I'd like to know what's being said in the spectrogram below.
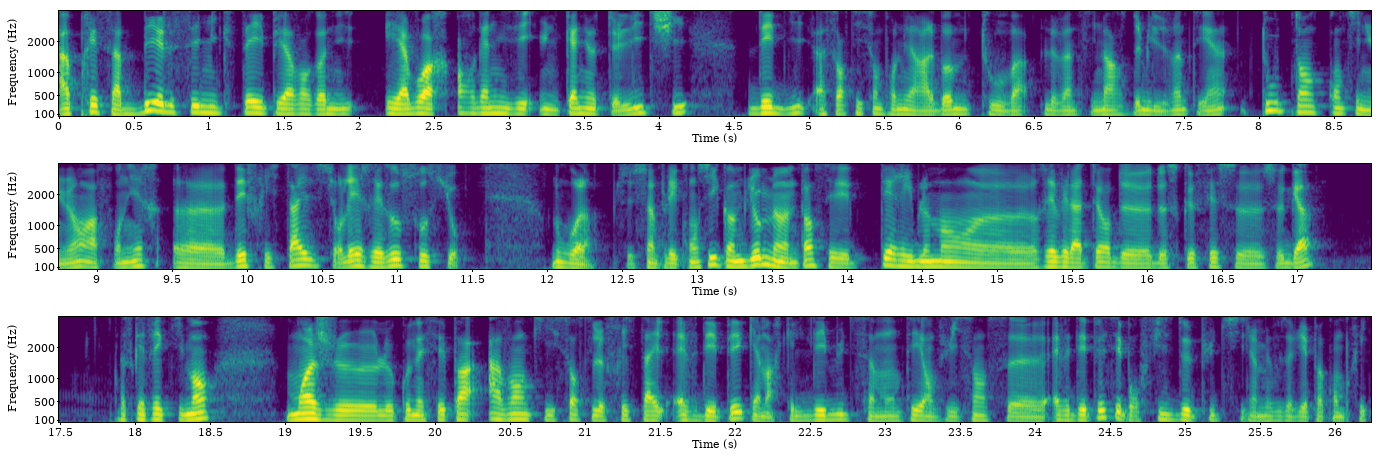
Après sa BLC mixtape et avoir, organisé une cagnotte Litchi, Deddy a sorti son premier album Tout va le 26 mars 2021, tout en continuant à fournir euh, des freestyles sur les réseaux sociaux. Donc voilà, c'est simple et concis comme bio, mais en même temps c'est terriblement euh, révélateur de, ce que fait ce gars. Parce qu'effectivement, moi je le connaissais pas avant qu'il sorte le freestyle FDP qui a marqué le début de sa montée en puissance. Euh, FDP c'est pour fils de pute si jamais vous aviez pas compris.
